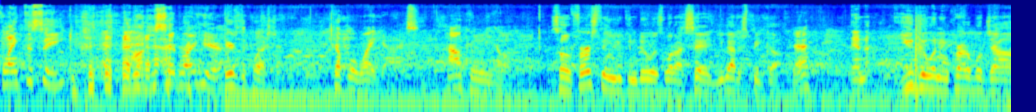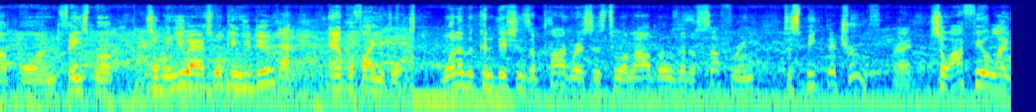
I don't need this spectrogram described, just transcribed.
flank the seat. I'll just sit right here. Here's the question. A couple of white guys. How can we help? So the first thing you can do is what I said. You got to speak up. Yeah? And you do an incredible job on Facebook. So when you ask, what can you do? Yeah. Amplify your voice. One of the conditions of progress is to allow those that are suffering to speak their truth. Right. So I feel like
